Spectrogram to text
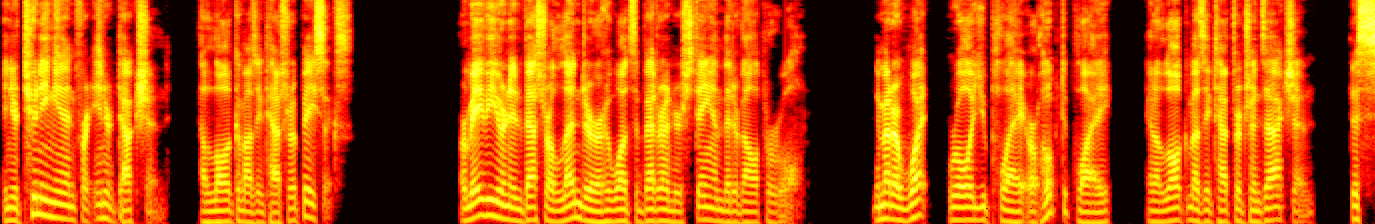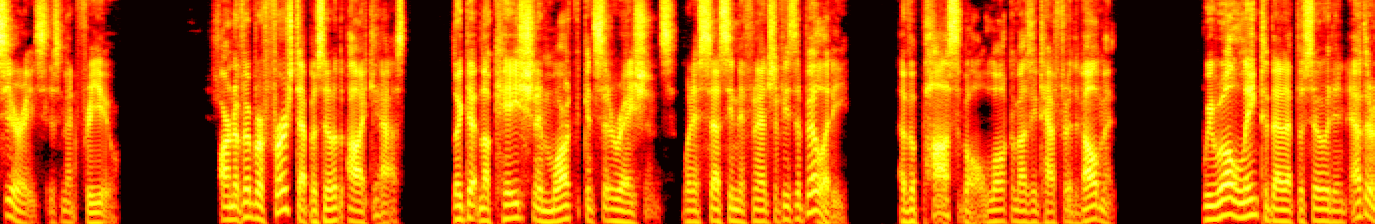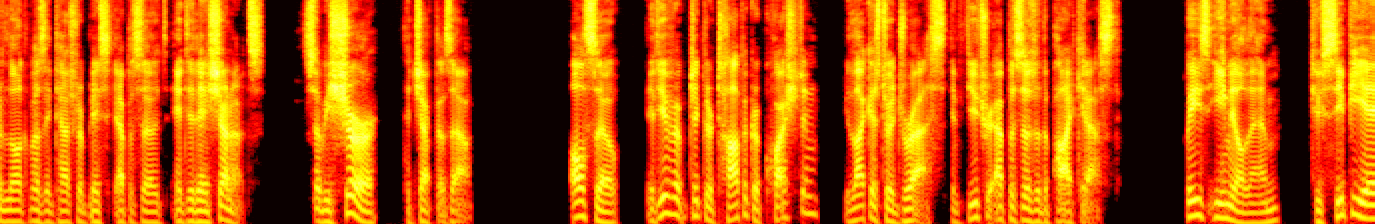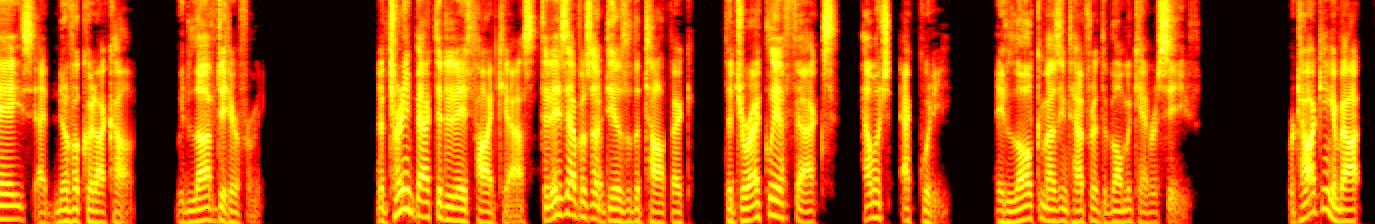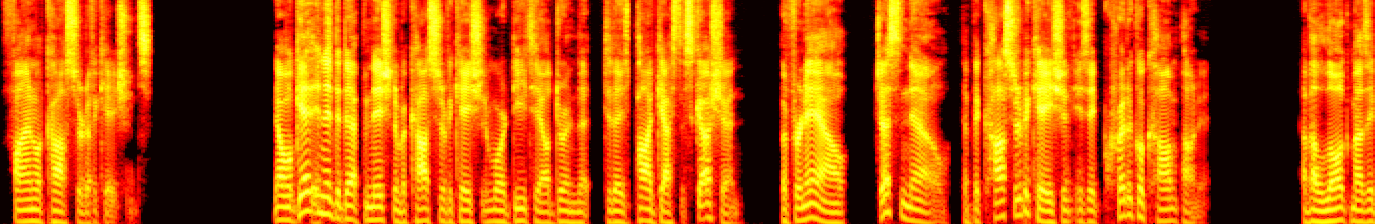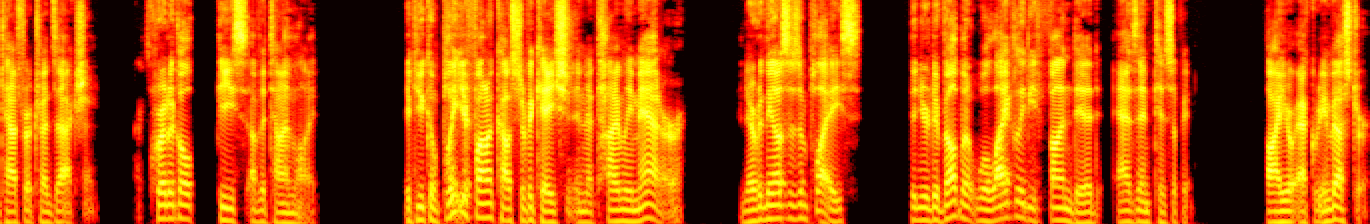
and you're tuning in for an introduction to low income housing tax credit basics. Or maybe you're an investor or lender who wants to better understand the developer role. No matter what role you play or hope to play in a housing tax credit transaction, this series is meant for you. Our November 1st episode of the podcast looked at location and market considerations when assessing the financial feasibility of a possible local housing tax development. We will link to that episode and other local housing tax basic episodes in today's show notes. So be sure to check those out. Also, if you have a particular topic or question you'd like us to address in future episodes of the podcast, please email them to cpas at novoco.com. We'd love to hear from you. Now, turning back to today's podcast, today's episode deals with a topic that directly affects how much equity a low income housing tax credit development can receive. We're talking about final cost certifications. Now, we'll get into the definition of a cost certification in more detail during the, today's podcast discussion. But for now, just know that the cost certification is a critical component of a tax credit transaction, critical piece of the timeline. If you complete your final cost certification in a timely manner and everything else is in place, then your development will likely be funded as anticipated by your equity investor.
